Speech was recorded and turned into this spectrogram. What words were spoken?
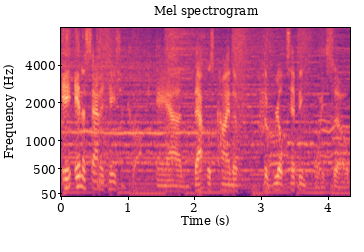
in, a sanitation truck. And that was kind of the real tipping point. So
